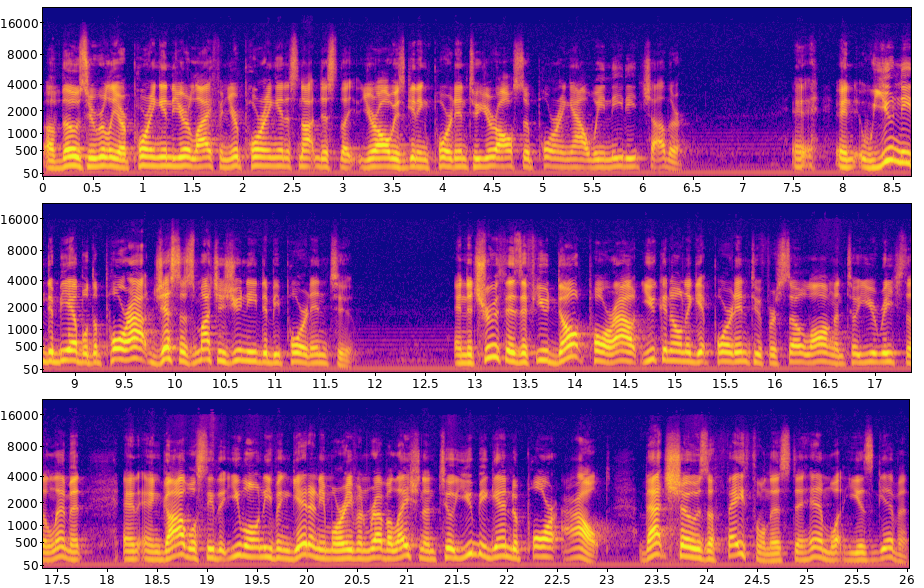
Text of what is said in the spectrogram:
of those who really are pouring into your life and you're pouring in. It's not just that you're always getting poured into, you're also pouring out. We need each other. And you need to be able to pour out just as much as you need to be poured into. And the truth is, if you don't pour out, you can only get poured into for so long until you reach the limit. And, and God will see that you won't even get any more, even revelation, until you begin to pour out. That shows a faithfulness to Him, what He has given.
